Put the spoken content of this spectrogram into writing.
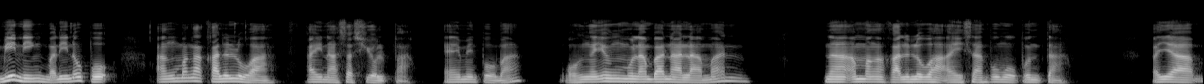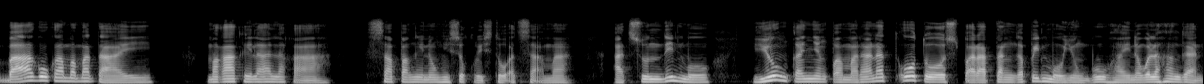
Meaning, malino po, ang mga kaluluwa ay nasa Sheol pa. Amen po ba? O ngayon mo lang ba nalaman na ang mga kaluluwa ay saan pumupunta? Kaya bago ka mamatay, makakilala ka sa Panginoong Heso Kristo at sa Ama at sundin mo yung kanyang pamaran at utos para tanggapin mo yung buhay na walang hanggan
